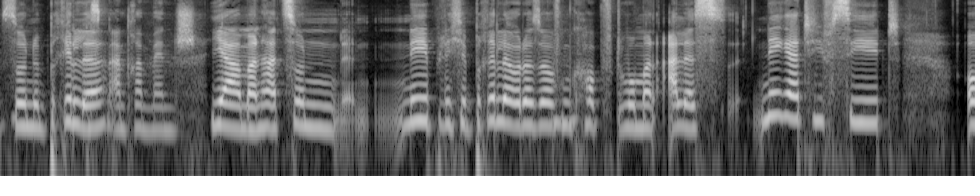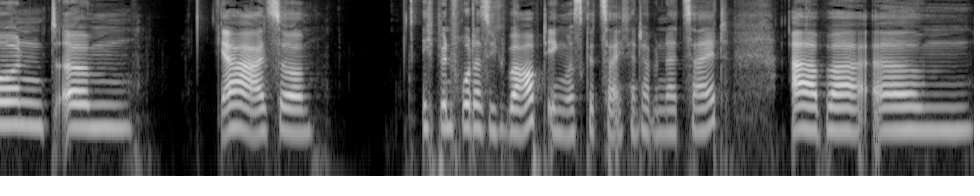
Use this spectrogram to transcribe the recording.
so eine Das ist Brille. ein anderer Mensch. Ja, man hat so eine neblige Brille oder so auf dem Kopf, wo man alles negativ sieht. Und ähm, ja, also ich bin froh, dass ich überhaupt irgendwas gezeichnet habe in der Zeit. Aber ähm,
